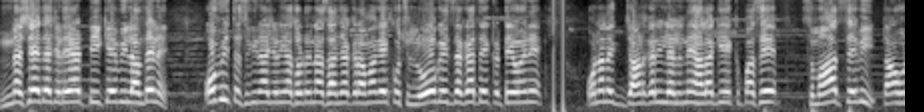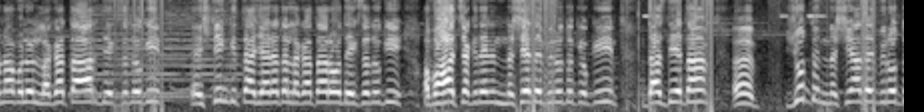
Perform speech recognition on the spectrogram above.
ਨਸ਼ੇ ਦੇ ਜਿਹੜੇ ਆ ਟੀਕੇ ਵੀ ਲਾਉਂਦੇ ਨੇ ਉਹ ਵੀ ਤਸਵੀਰਾਂ ਜਿਹੜੀਆਂ ਤੁਹਾਡੇ ਨਾਲ ਸਾਂਝਾ ਕਰਾਵਾਂਗੇ। ਕੁਝ ਲੋਕ ਇਸ ਜਗ੍ਹਾ ਤੇ ਇਕੱਠੇ ਹੋਏ ਨੇ। ਉਹਨਾਂ ਨੇ ਜਾਣਕਾਰੀ ਲੈ ਲੈਣੇ ਹਾਲਾਂਕਿ ਇੱਕ ਪਾਸੇ ਸਮਾਜ ਸੇਵੀ ਤਾਂ ਉਹਨਾਂ ਵੱਲੋਂ ਲਗਾਤਾਰ ਦੇਖ ਸਕਦੇ ਹੋ ਕਿ ਸਟਿੰਗ ਕੀਤਾ ਜਾ ਰਿਹਾ ਤਾਂ ਲਗਾਤਾਰ ਉਹ ਦੇਖ ਸਕਦੇ ਹੋ ਕਿ ਆਵਾਜ਼ ਚੱਕਦੇ ਨੇ ਨਸ਼ੇ ਦੇ ਵਿਰੁੱਧ ਕਿਉਂਕਿ ਦੱਸ ਦਈਏ ਤਾਂ ਯੁੱਧ ਨਸ਼ਿਆਂ ਦੇ ਵਿਰੁੱਧ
